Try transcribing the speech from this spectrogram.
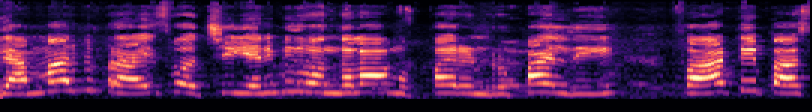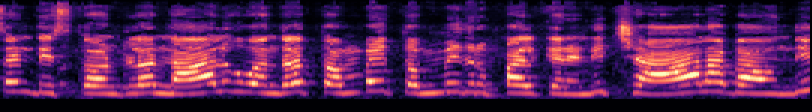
ఈ ఎంఆర్పి ప్రైస్ వచ్చి ఎనిమిది వందల ముప్పై రెండు రూపాయలది. ఫార్టీ పర్సెంట్ డిస్కౌంట్లో నాలుగు వందల తొంభై తొమ్మిది రూపాయలకేనండి. చాలా బాగుంది.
